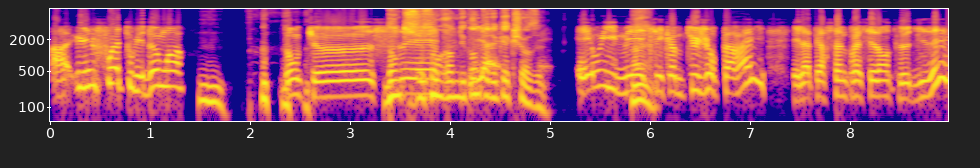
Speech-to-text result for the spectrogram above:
à une fois tous les deux mois. Mhm. Donc, euh, Donc, ils se sont rendus compte a- de quelque chose. et oui, mais Ouais. c'est comme toujours pareil, et la personne précédente le disait,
